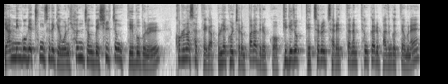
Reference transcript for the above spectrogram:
대한민국의 총선의 경우는 현 정부의 실정 대부분을 코로나 사태가 블랙홀처럼 빨아들였고 비교적 대처를 잘했다는 평가를 받은 것 때문에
